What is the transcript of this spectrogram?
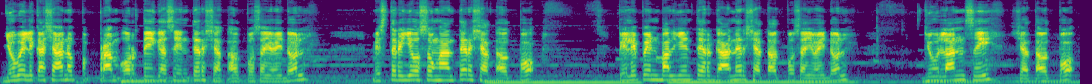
Joel Casiano from Ortega Center, shoutout po sa iyo idol. Misteryosong Hunter, shoutout po. Philippine Volunteer Gunner, shoutout po sa iyo idol. Julansi, shoutout po.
